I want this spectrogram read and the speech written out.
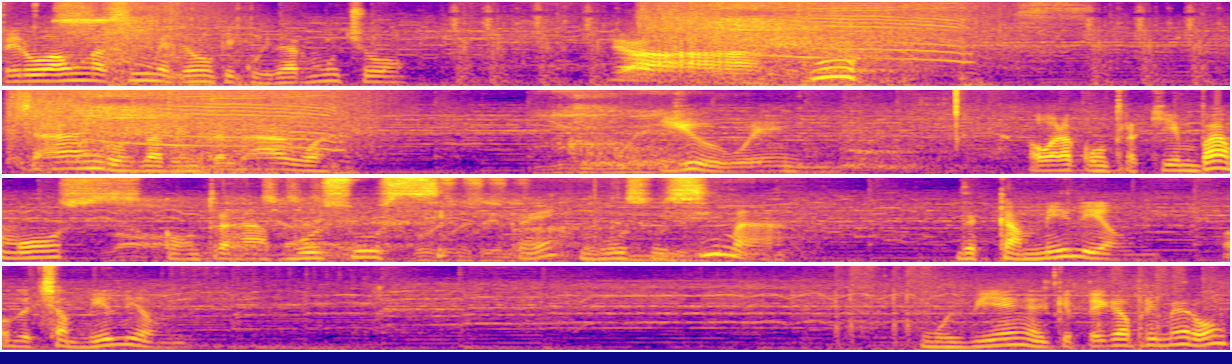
Pero aún así me tengo que cuidar mucho. ¡Uh! Changos, la venta del agua. You. Ahora contra quién vamos? Contra Bususima. ¿eh? Bususima. The Chameleon. O The Chameleon. Muy bien, el que pega primero.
